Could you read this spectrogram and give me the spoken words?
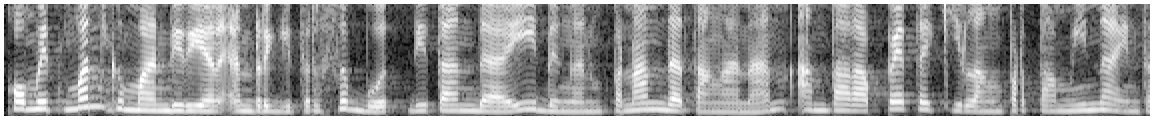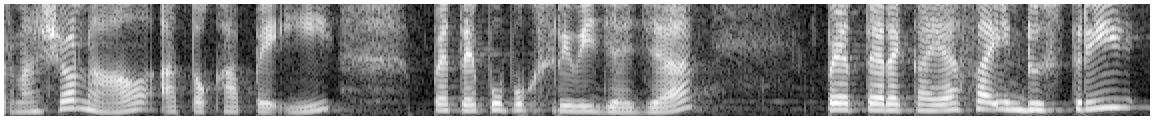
Komitmen kemandirian energi tersebut ditandai dengan penandatanganan antara PT Kilang Pertamina Internasional atau KPI, PT Pupuk Sriwijaya, PT Rekayasa Industri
